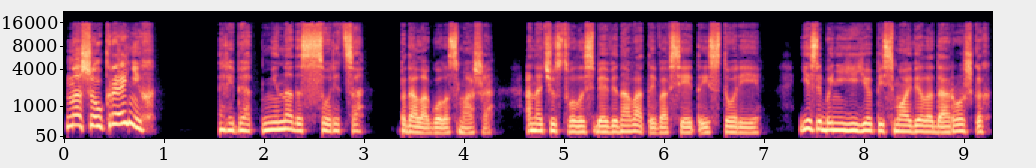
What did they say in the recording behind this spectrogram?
«Нашел крайних?» «Ребят, не надо ссориться», — подала голос Маша. Она чувствовала себя виноватой во всей этой истории. Если бы не ее письмо о велодорожках,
